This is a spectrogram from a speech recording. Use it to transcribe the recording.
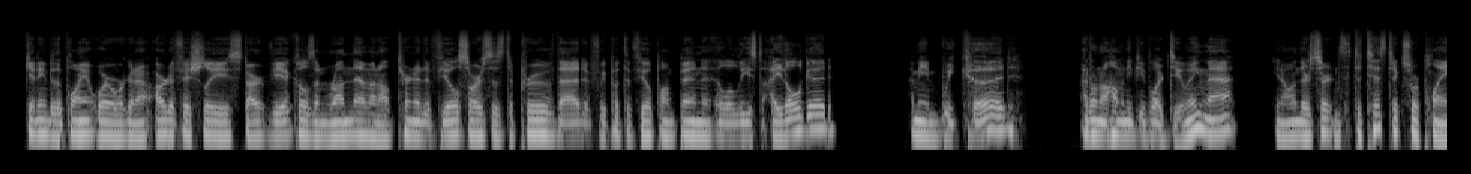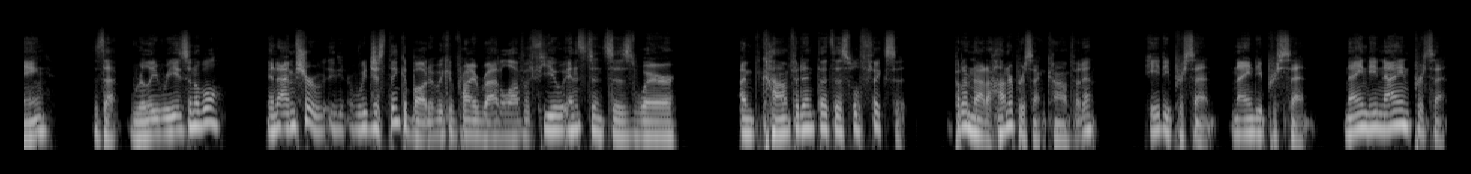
getting to the point where we're going to artificially start vehicles and run them on alternative fuel sources to prove that if we put the fuel pump in, it'll at least idle good? I mean, we could. I don't know how many people are doing that, you know, and there's certain statistics we're playing. Is that really reasonable? And I'm sure we just think about it. We could probably rattle off a few instances where I'm confident that this will fix it, but I'm not 100% confident. 80%, 90%, 99%.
